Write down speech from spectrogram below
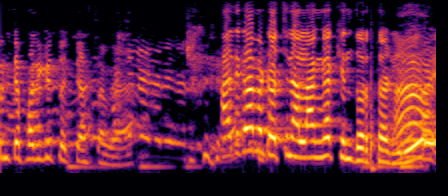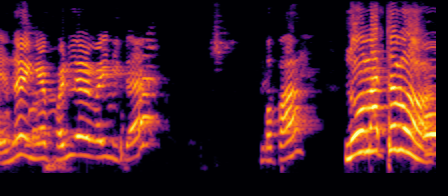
ఉంటే పరిగెత్తి వచ్చేస్తావా అది కాబట్టి వచ్చిన లంగా కింద దొరుకుతాడు పని లేదు పోయి నీకా? పాపా నువ్వు మట్టము ఓ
